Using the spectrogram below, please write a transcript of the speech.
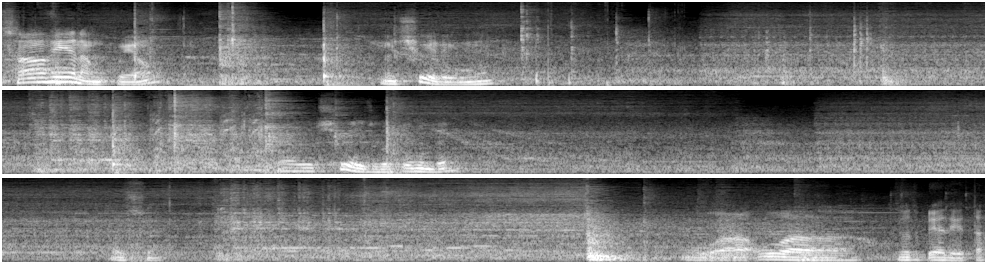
사회 남고요. 이거 치워야 되겠네. 아, 이거 치워야지, 이거 뜨는데. 그렇지. 우와, 우와. 이것도 빼야 되겠다.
